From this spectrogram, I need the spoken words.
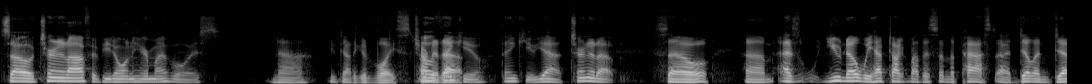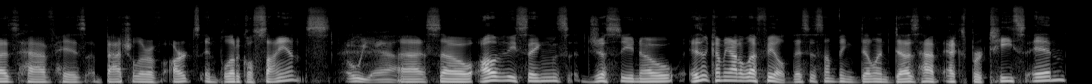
So turn it off if you don't want to hear my voice. Nah, he's got a good voice. Turn oh, it thank up. Thank you. Thank you. Yeah, turn it up. So, um, as you know, we have talked about this in the past. Uh, Dylan does have his Bachelor of Arts in Political Science. Oh, yeah. Uh, so, all of these things, just so you know, isn't coming out of left field. This is something Dylan does have expertise in.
